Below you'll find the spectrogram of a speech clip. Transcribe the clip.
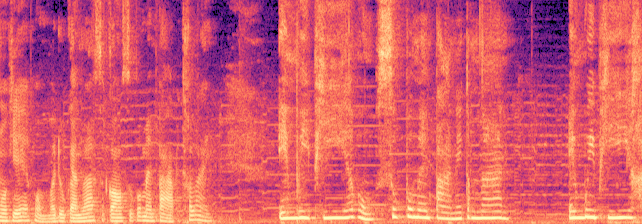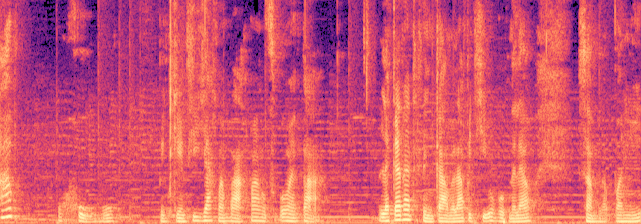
โอเคครับผมมาดูกันว่าสกอร์ซูเปอร์แมนป่าเป็นเท่าไหร่ MVP ครับผมซูเปอร์แมนป่าในตำนาน MVP ครับ โอ้โห เป็นเกมที่ยากลำบากมากของซูเปอร์แมนป่า และก็น่าจะถึงการเวลาปิดคลิปของผมแล้วสำหรับวันนี้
